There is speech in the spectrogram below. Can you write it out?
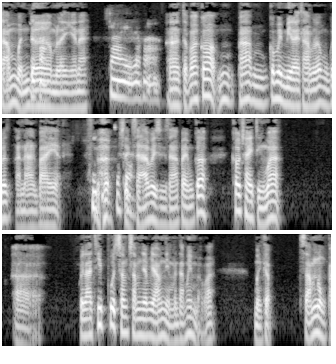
ซ้ำเหมือนเดิมอะไรเงี้ยนะใช่แล้วค่ะแต่ว่าก็พระก็ไม่มีอะไรทำแล้วมันก็อ่านไปอะศึกษาไปศึกษาไปมันก็เข้าใจถึงว่า เออเวลาที่พูดซ้ำๆย้ำๆเนี่ยมันทำให้แบบว่า เหมือนกับซ้ำลงไป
